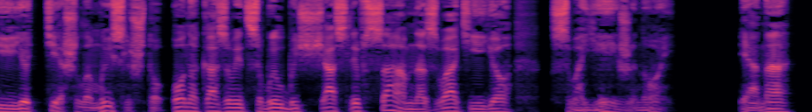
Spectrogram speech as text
и ее тешила мысль, что он, оказывается, был бы счастлив сам назвать ее своей женой. И она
